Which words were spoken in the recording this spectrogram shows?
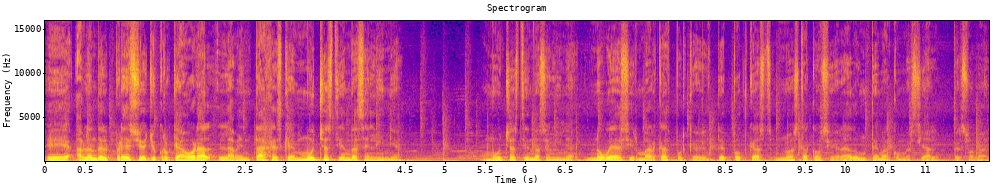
Eh, hablando del precio, yo creo que ahora la ventaja es que hay muchas tiendas en línea muchas tiendas en línea. No voy a decir marcas porque el T-Podcast no está considerado un tema comercial personal.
